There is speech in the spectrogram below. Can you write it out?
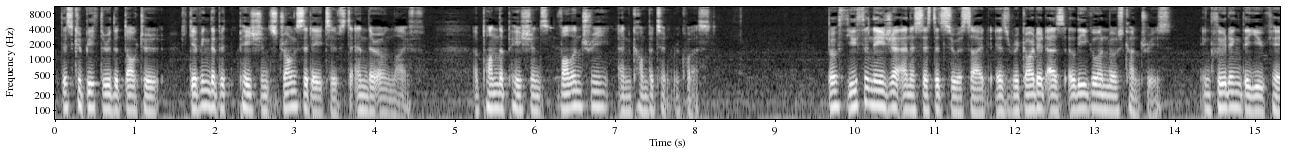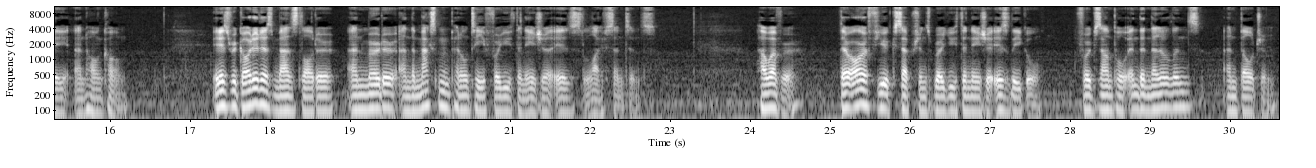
This could be through the doctor giving the patient strong sedatives to end their own life, upon the patient's voluntary and competent request. Both euthanasia and assisted suicide is regarded as illegal in most countries, including the UK and Hong Kong. It is regarded as manslaughter and murder, and the maximum penalty for euthanasia is life sentence. However, there are a few exceptions where euthanasia is legal, for example, in the Netherlands and Belgium.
